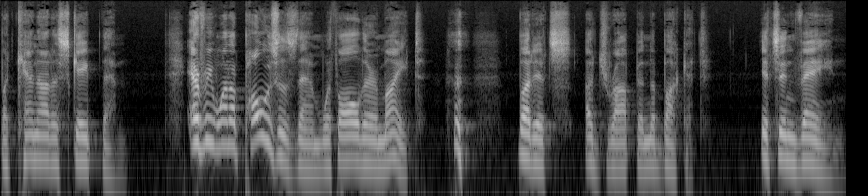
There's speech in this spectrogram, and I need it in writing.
but cannot escape them. Everyone opposes them with all their might, but it's a drop in the bucket. It's in vain,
